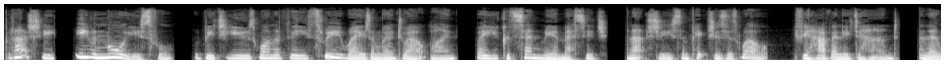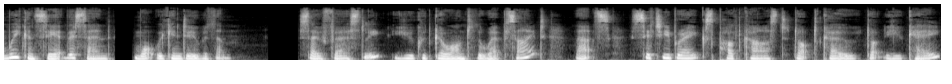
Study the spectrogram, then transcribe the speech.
But actually, even more useful would be to use one of the three ways I'm going to outline where you could send me a message and actually some pictures as well, if you have any to hand, and then we can see at this end what we can do with them. So, firstly, you could go onto the website, that's citybreakspodcast.co.uk,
